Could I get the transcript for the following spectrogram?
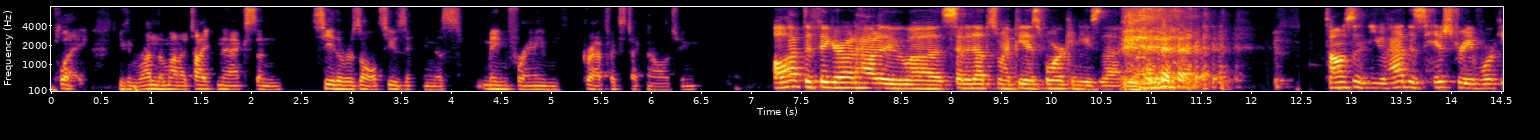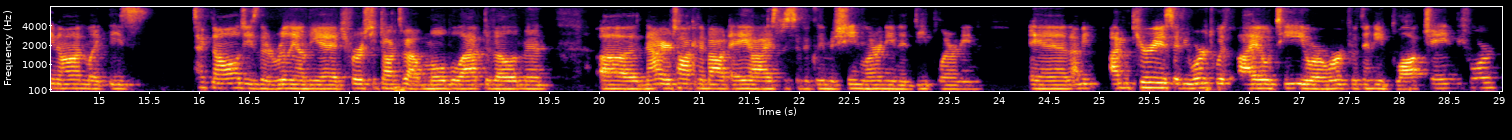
play. You can run them on a Titan X and see the results using this mainframe graphics technology. I'll have to figure out how to uh, set it up so my PS4 can use that. Thomson, you had this history of working on like these technologies that are really on the edge. First, you talked about mobile app development. Uh, now you're talking about AI, specifically machine learning and deep learning. And I mean, I'm curious, have you worked with IoT or worked with any blockchain before?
